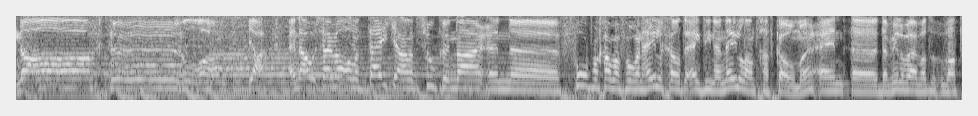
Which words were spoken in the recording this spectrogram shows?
Nachtenlang. Ja, en nou zijn we al een tijdje aan het zoeken naar een eh, voorprogramma voor een hele grote act die naar Nederland gaat komen. En eh, daar willen wij wat, wat,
